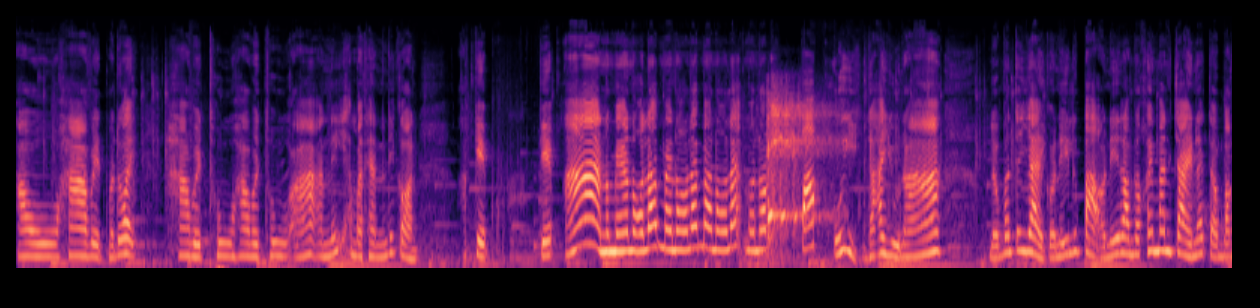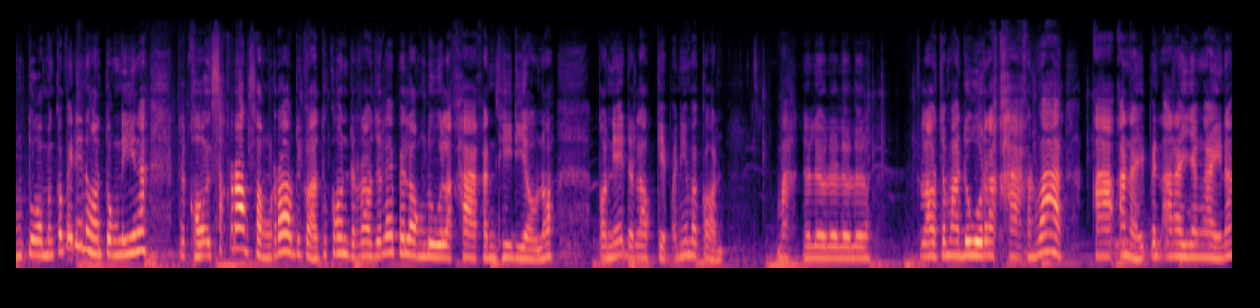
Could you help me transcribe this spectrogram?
เอา harvest มาด้วย harvest two harvest two อะอันนี้เอามาแทนอันนี้ก่อนเก็บเก็บอ่าแมวนอนแล้วแมวนอนแล้วแมวนอนแล้วแมวนอนปั๊บอุ้ยได้อยู่นะเดี๋ยวมันจะใหญ่กว่านี้หรือเปล่าอันนี้เราไม่ค่อยมั่นใจนะแต่บางตัวมันก็ไม่ได้นอนตรงนี้นะแต่ขออีกสักรอบสองรอบดีกว่าทุกคนเดี๋ยวเราจะได้ไปลองดูราคากันทีเดียวเนาะตอนนี้เดี๋ยวเราเก็บอันนี้มาก่อนมาเร็วๆเร็วๆเร็วๆเราจะมาดูราคากันว่าอ่าอันไหนเป็นอะไรยังไงนะ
